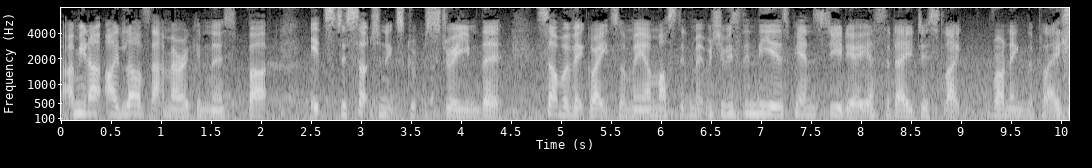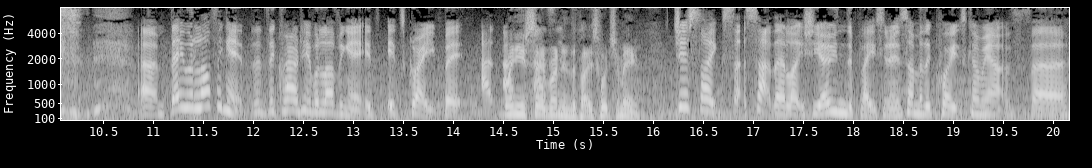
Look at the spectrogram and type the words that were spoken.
I mean, I, I love that Americanness, but it's to such an extreme that some of it grates on me, I must admit. When she was in the ESPN studio yesterday, just like running the place, um, they were loving it. The, the crowd here were loving it. it it's great, but. At, When as- you say as a- running the place, what do you mean? just like sat, sat there like she owned the place. You know, some of the quotes coming out of. Uh,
